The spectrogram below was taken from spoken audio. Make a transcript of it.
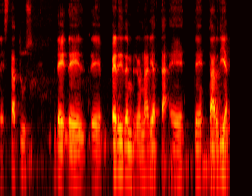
estatus de, pérdida embrionaria eh, tardía.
